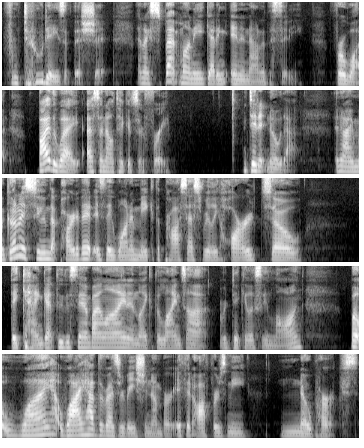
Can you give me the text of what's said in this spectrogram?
from 2 days of this shit and I spent money getting in and out of the city. For what? By the way, SNL tickets are free. Didn't know that. And I'm going to assume that part of it is they want to make the process really hard. So they can get through the standby line and like the line's not ridiculously long. But why why have the reservation number if it offers me no perks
